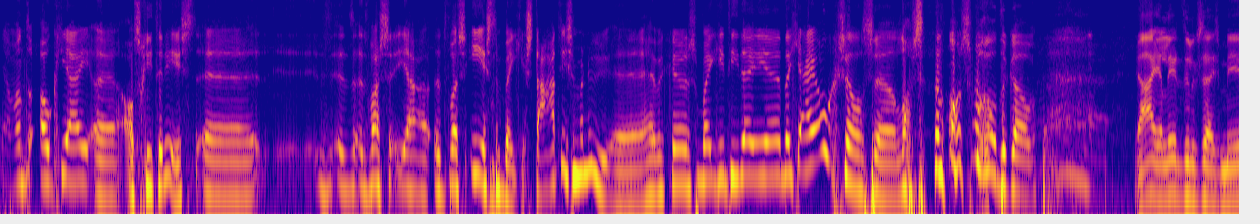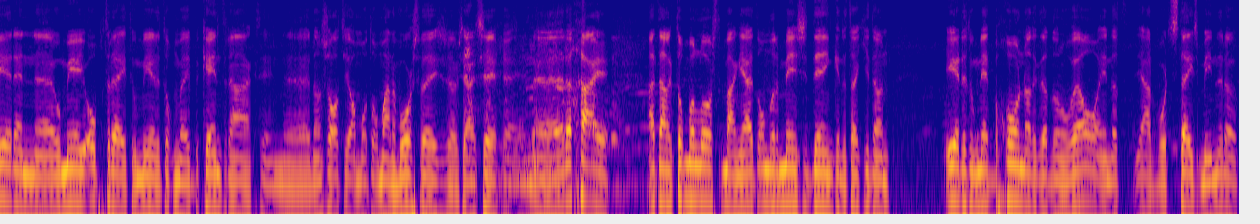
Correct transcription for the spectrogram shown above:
Ja, want ook jij als gitarist, het, het, was, ja, het was eerst een beetje statisch, maar nu heb ik zo'n beetje het idee dat jij ook zelfs los, begon te komen. Ja, je leert natuurlijk steeds meer en hoe meer je optreedt, hoe meer je er toch mee bekend raakt. En dan zal het je allemaal toch maar een worst wezen, zou je het zeggen. En dan ga je uiteindelijk toch maar los. Het maakt niet uit onder de mensen denken. Dat je dan eerder toen ik net begon, had ik dat nog wel. En dat, ja, het wordt steeds minder ook.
